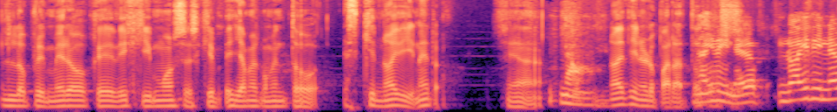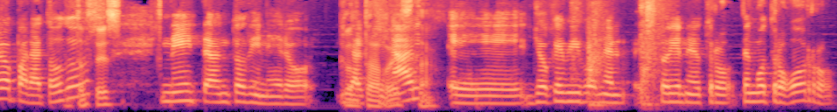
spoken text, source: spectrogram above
lo primero que dijimos es que ella me comentó, es que no hay dinero. O sea, no, hay dinero para todos. No hay dinero, no hay dinero para todos, ni tanto dinero. Y al final, eh, yo que vivo en el, estoy en otro, tengo otro gorro,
